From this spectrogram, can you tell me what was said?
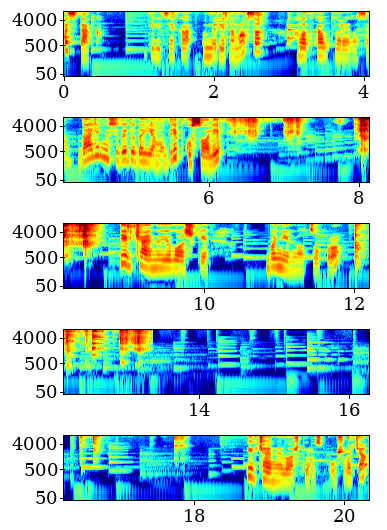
Ось так. Дивіться, яка однорідна маса гладка утворилася. Далі ми сюди додаємо дрібку солі, пів чайної ложки ванільного цукру, пів чайної ложки розпушувача.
